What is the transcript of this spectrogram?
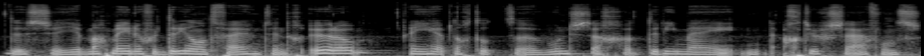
Dus je mag meedoen voor 325 euro. En je hebt nog tot uh, woensdag 3 mei, 8 uur s avonds,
